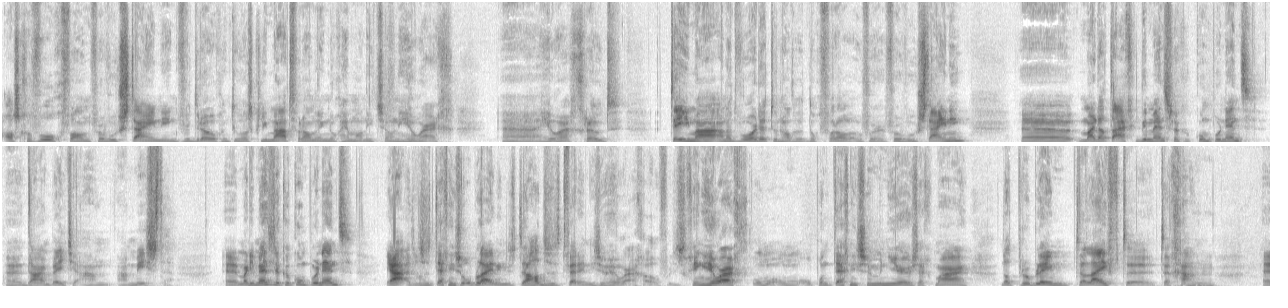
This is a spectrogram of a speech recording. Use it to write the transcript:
als gevolg van verwoestijning, verdroging. Toen was klimaatverandering nog helemaal niet zo'n heel erg, heel erg groot thema aan het worden. Toen hadden we het nog vooral over verwoestijning. Maar dat eigenlijk de menselijke component daar een beetje aan, aan miste. Maar die menselijke component, ja, het was een technische opleiding, dus daar hadden ze het verder niet zo heel erg over. Dus het ging heel erg om, om op een technische manier, zeg maar, dat probleem te lijf te, te gaan. Mm -hmm.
